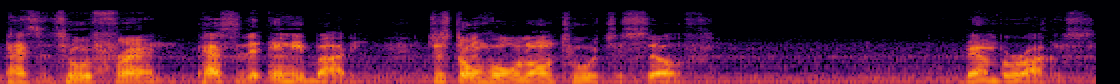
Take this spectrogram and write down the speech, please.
Pass it to a friend, pass it to anybody. Just don't hold on to it yourself. Bam Baracus.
